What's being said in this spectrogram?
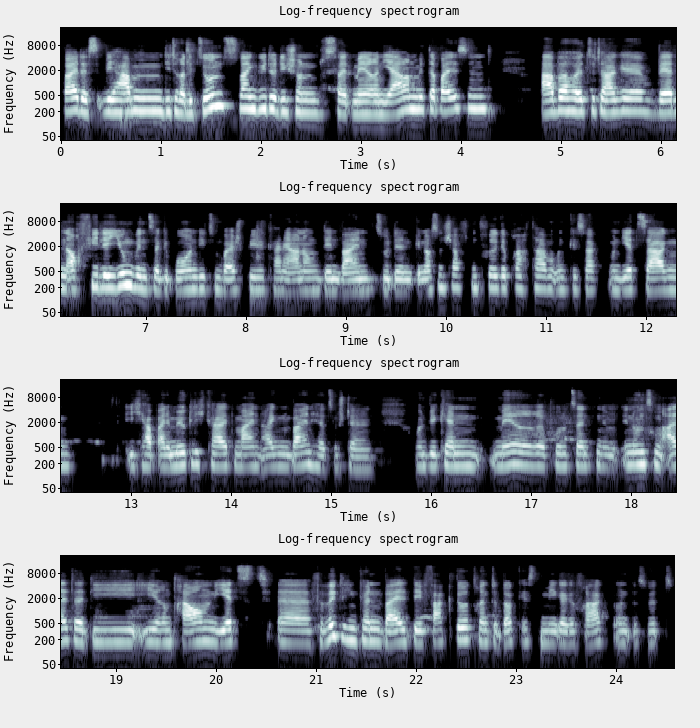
Beides. Wir haben die Traditionsweingüter, die schon seit mehreren Jahren mit dabei sind. Aber heutzutage werden auch viele Jungwinzer geboren, die zum Beispiel, keine Ahnung, den Wein zu den Genossenschaften früher gebracht haben und gesagt und jetzt sagen, ich habe eine Möglichkeit, meinen eigenen Wein herzustellen. Und wir kennen mehrere Produzenten in, unserem Alter, die ihren Traum jetzt äh, verwirklichen können, weil de facto Trento Doc ist mega gefragt und es wird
